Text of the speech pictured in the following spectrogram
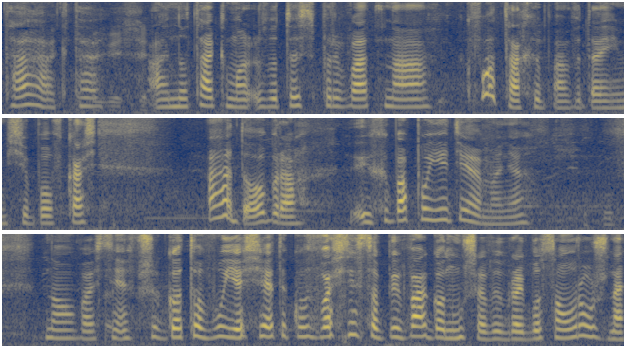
Tak, tak. 200. A no tak, bo to jest prywatna kwota chyba, wydaje mi się, bo w Kaś... A, dobra, Y, chyba pojedziemy, nie? No właśnie, przygotowuję się, tylko właśnie sobie wagon muszę wybrać, bo są różne,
